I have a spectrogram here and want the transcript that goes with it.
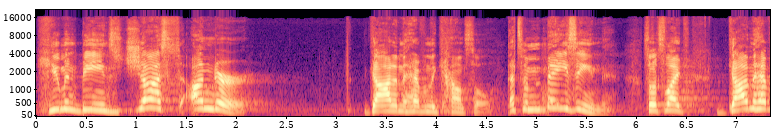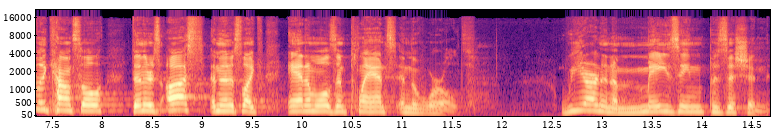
human beings just under God and the heavenly council. That's amazing. So it's like God and the heavenly council, then there's us, and then it's like animals and plants in the world. We are in an amazing position,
